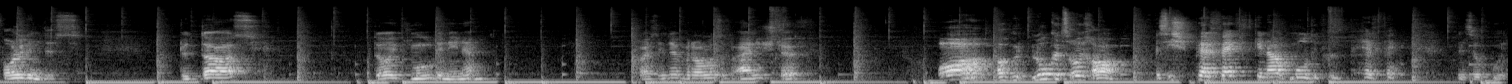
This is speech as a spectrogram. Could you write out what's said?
Folgendes. Du das hier in die Mulde rein. Ich weiß nicht, ob wir alles auf einen Stoff. Oh, aber schaut es euch an. Es ist perfekt, genau die Mulde. Perfekt. Ich bin so gut.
